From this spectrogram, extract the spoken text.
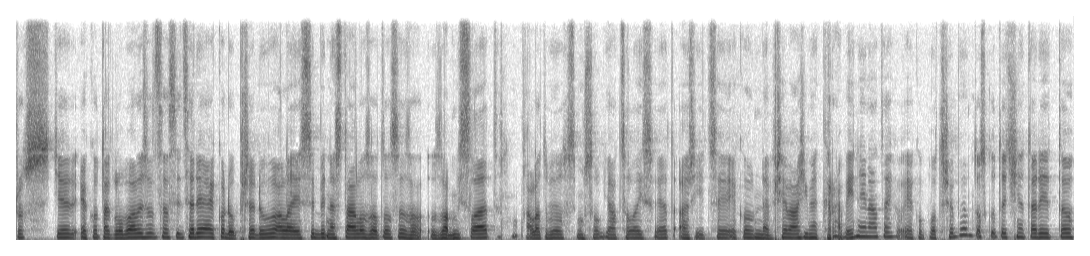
prostě jako ta globalizace sice jde jako dopředu, ale jestli by nestálo za to se zamyslet, ale to by musel dělat celý svět a říct si, jako nepřevážíme kraviny na těch, jako potřebujeme to skutečně tady to,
